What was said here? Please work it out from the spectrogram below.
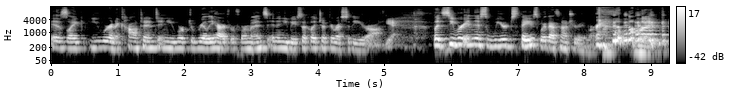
is like you were an accountant and you worked really hard for 4 months and then you basically took the rest of the year off. Yeah. But see, we're in this weird space where that's not true anymore. like,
